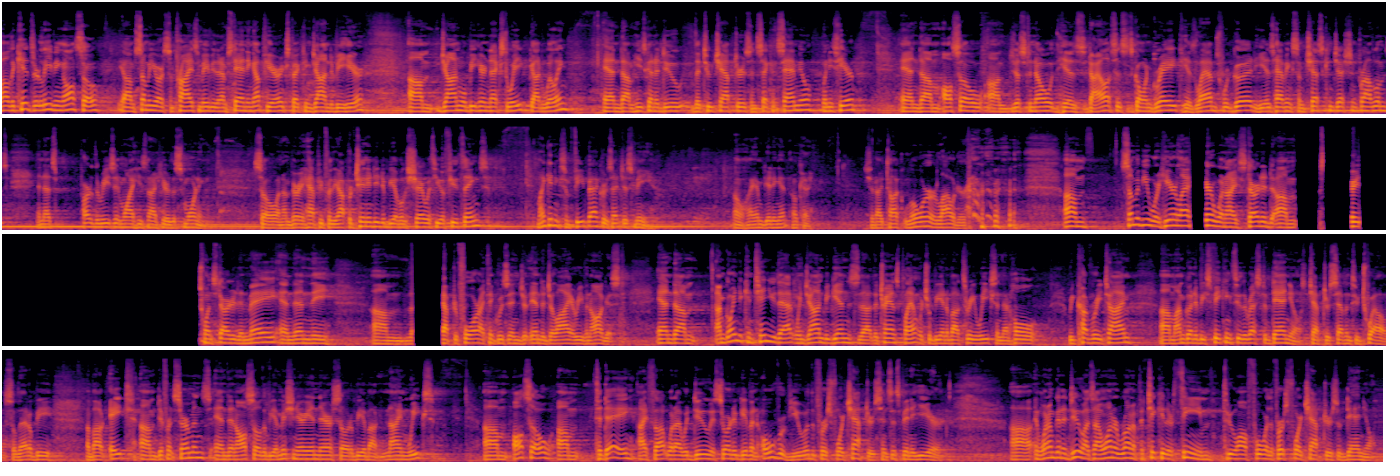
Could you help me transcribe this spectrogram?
while the kids are leaving, also, um, some of you are surprised maybe that I'm standing up here expecting John to be here. Um, John will be here next week, God willing, and um, he's going to do the two chapters in 2 Samuel when he's here. And um, also, um, just to know, his dialysis is going great. His labs were good. He is having some chest congestion problems, and that's part of the reason why he's not here this morning. So, and I'm very happy for the opportunity to be able to share with you a few things. Am I getting some feedback, or is that just me? Oh, I am getting it? Okay. Should I talk lower or louder? um, some of you were here last year when I started um, one started in May, and then the, um, the chapter four, I think, was in end of July or even August. And um, I'm going to continue that when John begins uh, the transplant, which will be in about three weeks, and that whole recovery time. Um, I'm going to be speaking through the rest of Daniel, chapters 7 through 12. So that'll be about eight um, different sermons, and then also there'll be a missionary in there, so it'll be about nine weeks. Um, also, um, today I thought what I would do is sort of give an overview of the first four chapters since it's been a year. Uh, and what I'm going to do is I want to run a particular theme through all four, the first four chapters of Daniel.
